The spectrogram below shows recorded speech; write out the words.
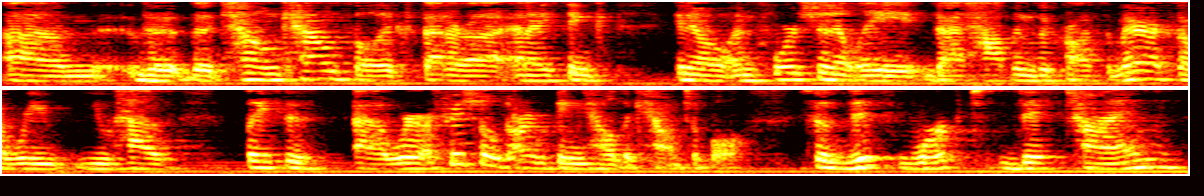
um, the, the town council et cetera. And i think you know unfortunately that happens across america where you, you have places uh, where officials aren't being held accountable. So this worked this time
